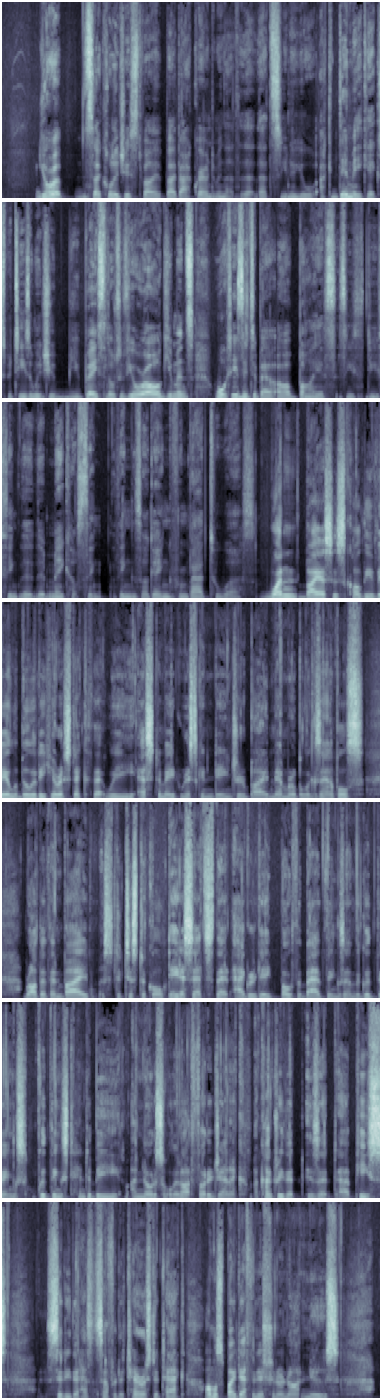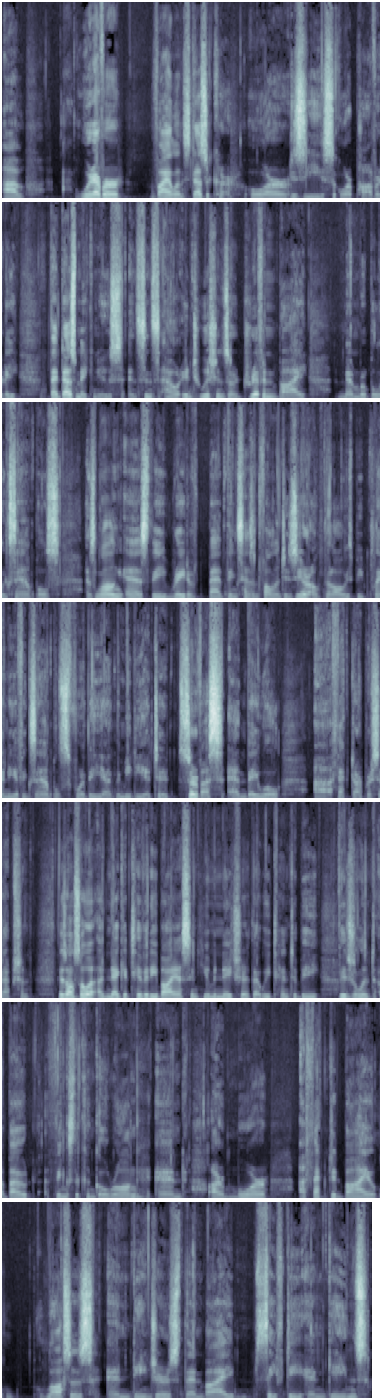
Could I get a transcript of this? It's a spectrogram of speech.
You're a psychologist by, by background. I mean, that, that, that's you know your academic expertise in which you, you base a lot of your arguments. What is it about our biases you, do you think that, that make us think things are going from bad to worse? One bias is called the availability heuristic, that we estimate risk and danger by memorable examples rather than by statistical data sets that aggregate both the bad things and the good things. Good things tend to be unnoticeable, they're not photogenic. A country that is at uh, peace city that hasn't suffered a terrorist attack, almost by definition, are not news. Uh, wherever violence does occur, or disease, or poverty, that does make news. And since our intuitions are driven by memorable examples, as long as the rate of bad things hasn't fallen to zero, there'll always be plenty of examples for the uh, the media to serve us, and they will uh, affect our perception. There's also a, a, negativity bias in human nature that we tend to be vigilant about things that can go wrong and are more affected by losses and dangers than by safety and gains.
